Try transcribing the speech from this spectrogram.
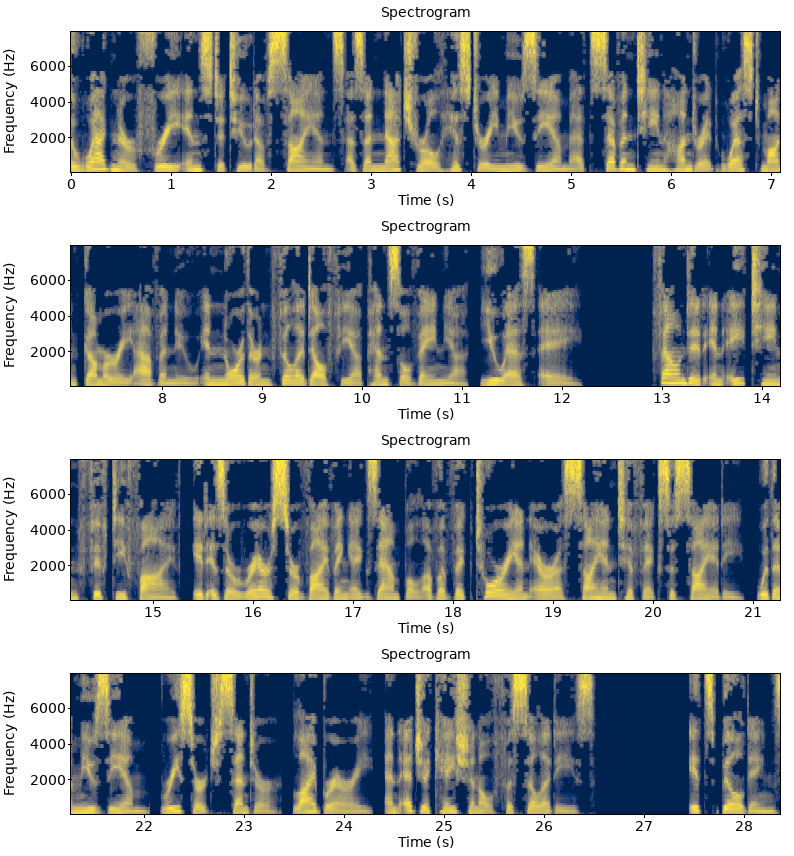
The Wagner Free Institute of Science is a natural history museum at 1700 West Montgomery Avenue in northern Philadelphia, Pennsylvania, USA. Founded in 1855, it is a rare surviving example of a Victorian-era scientific society, with a museum, research centre, library, and educational facilities. Its buildings,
